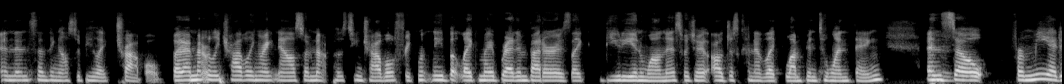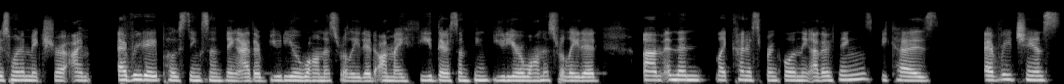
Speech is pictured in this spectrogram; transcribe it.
and then something else would be like travel. But I'm not really traveling right now, so I'm not posting travel frequently. But like my bread and butter is like beauty and wellness, which I, will just kind of like lump into one thing. And mm-hmm. so for me, I just want to make sure I'm every day posting something either beauty or wellness related on my feed. There's something beauty or wellness related. Um, and then like kind of sprinkle in the other things because every chance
